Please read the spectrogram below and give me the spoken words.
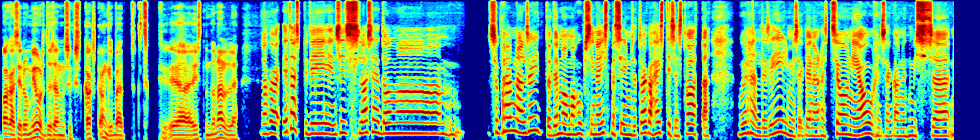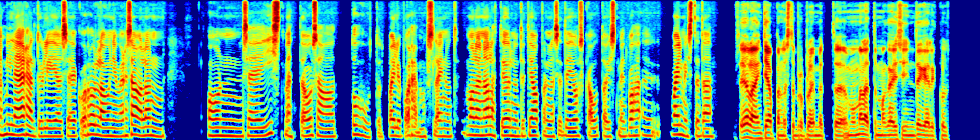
pagasiruumi juurde, seal on siuksed kaks kangi pead ja istmed on all ja aga edaspidi siis lased oma sõbrannal sõita, tema mahub sinna istmesse ilmselt väga hästi, sest vaata, võrreldes eelmise generatsiooni Aurisega nüüd, mis noh, mille järel tuli ja see Corolla Universaal on, on see istmete osa tohutult palju paremaks läinud. ma olen alati öelnud, et jaapanlased ei oska autoistmeid valmistada. see ei ole ainult jaapanlaste probleem, et äh, ma mäletan, ma käisin tegelikult,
